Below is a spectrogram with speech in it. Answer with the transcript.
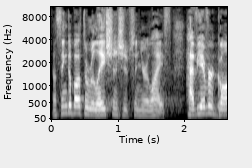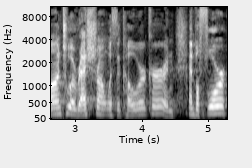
Now, think about the relationships in your life. Have you ever gone to a restaurant with a coworker and, and before,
